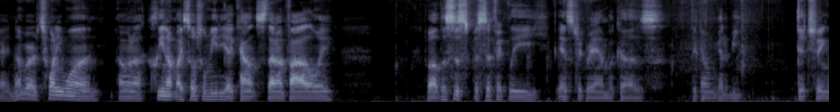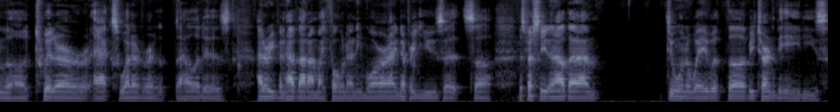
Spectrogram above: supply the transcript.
right, number 21. I want to clean up my social media accounts that I'm following. Well, this is specifically Instagram because I think I'm going to be ditching the Twitter X, whatever the hell it is. I don't even have that on my phone anymore. I never use it. So, especially now that I'm doing away with the return to the 80s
